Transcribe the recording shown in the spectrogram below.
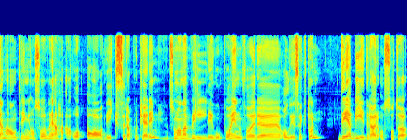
en annen ting også, det er avviksrapportering, som man er veldig god på innenfor oljesektoren. Det bidrar også til å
